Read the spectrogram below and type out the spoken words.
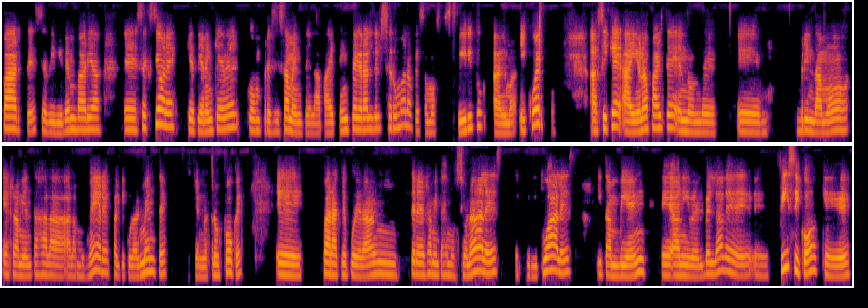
partes, se divide en varias eh, secciones que tienen que ver con precisamente la parte integral del ser humano, que somos espíritu, alma y cuerpo. Así que hay una parte en donde eh, brindamos herramientas a, a, las mujeres particularmente, que es nuestro enfoque, para que puedan tener herramientas emocionales, espirituales y también a nivel ¿verdad? De, físico, que es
